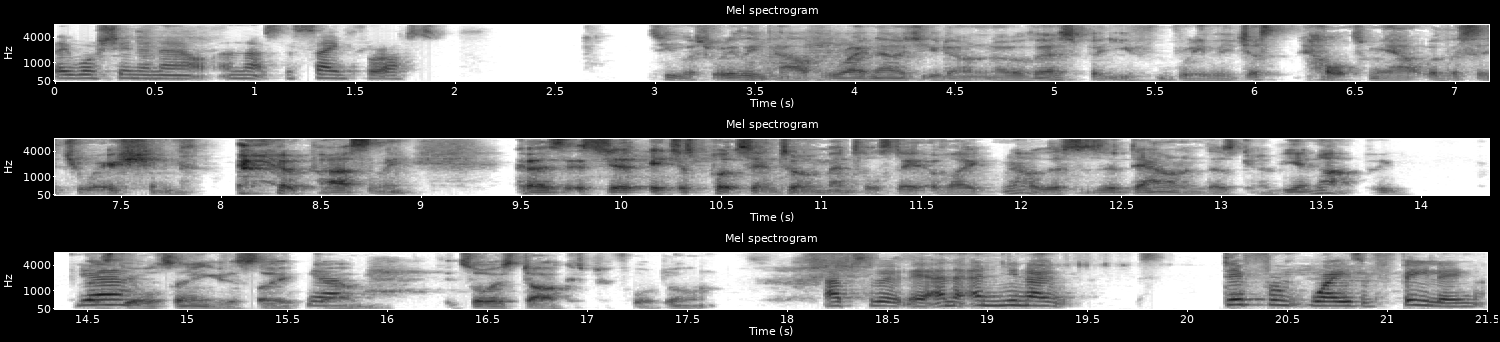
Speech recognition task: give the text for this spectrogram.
they wash in and out and that's the same for us See, what's really powerful right now is you don't know this, but you've really just helped me out with the situation personally, because it's just it just puts it into a mental state of like, no, this is a down and there's going to be an up. Yeah. As the old saying is like, yeah. um, it's always darkest before dawn. Absolutely, and and you know, different ways of feeling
